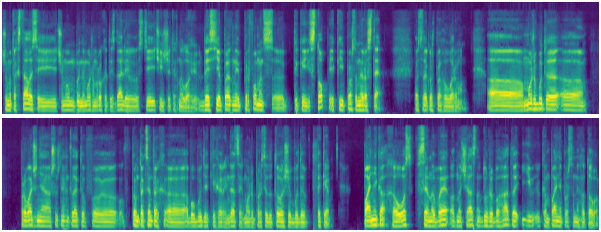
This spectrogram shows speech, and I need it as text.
Чому так сталося, і чому ми не можемо рухатись далі з тією чи іншою технологією? Десь є певний перформанс, е, такий стоп, який просто не росте. Про це також проговоримо. Е, може бути е, впровадження штучного інтелекту в, е, в контакт-центрах е, або в будь-яких організаціях може привести до того, що буде таке паніка, хаос, все нове, одночасно, дуже багато, і компанія просто не готова.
